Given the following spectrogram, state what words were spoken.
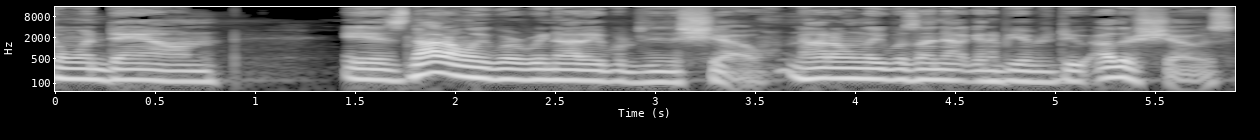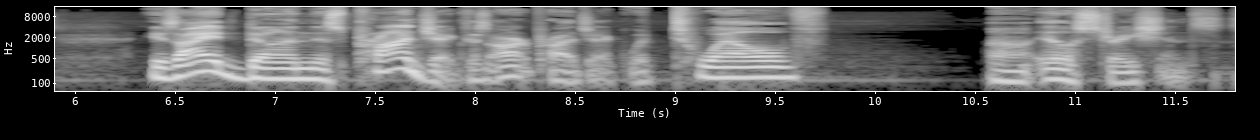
going down is not only were we not able to do the show, not only was I not going to be able to do other shows, is I had done this project, this art project with 12 uh, illustrations,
